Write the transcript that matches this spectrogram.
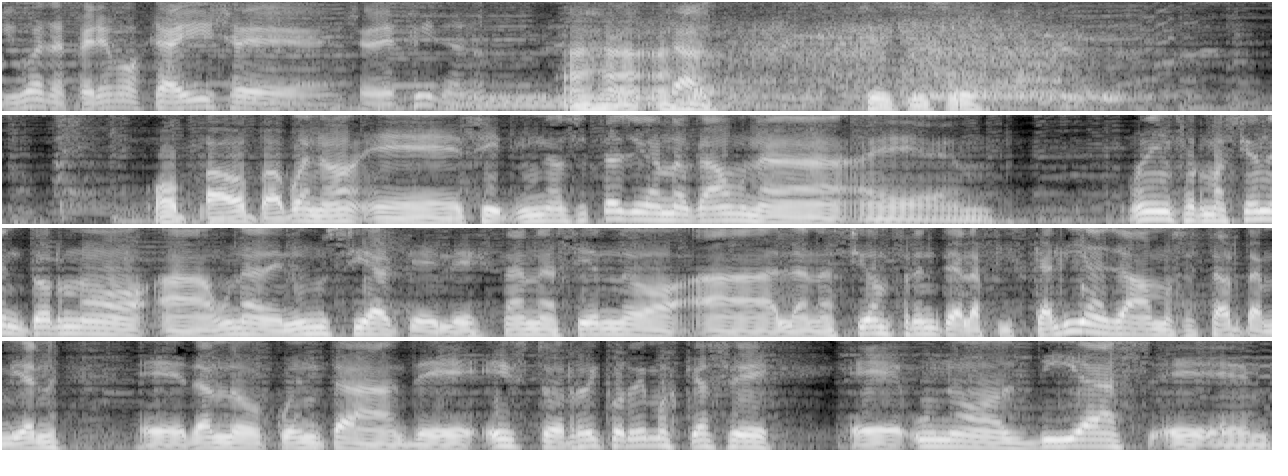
y bueno, esperemos que ahí se, se defina, ¿no? Ajá. Sí, sí, sí. Opa, opa. Bueno, eh, sí, nos está llegando acá una, eh, una información en torno a una denuncia que le están haciendo a la Nación frente a la Fiscalía. Ya vamos a estar también eh, dando cuenta de esto. Recordemos que hace eh, unos días eh,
